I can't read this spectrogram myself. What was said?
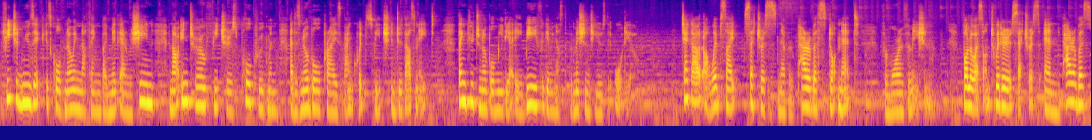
The featured music is called Knowing Nothing by Mid-Air Machine, and our intro features Paul Krugman at his Nobel Prize banquet speech in 2008. Thank you to Nobel Media AB for giving us the permission to use the audio. Check out our website, ceterisneverparibus.net, for more information. Follow us on Twitter, Ceteris N Paribus,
